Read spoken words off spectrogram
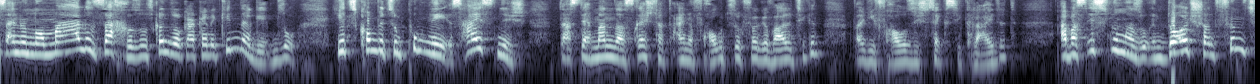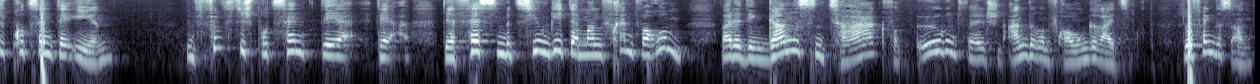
ist eine normale Sache, sonst können es auch gar keine Kinder geben. So, jetzt kommen wir zum Punkt. Nee, es heißt nicht, dass der Mann das Recht hat, eine Frau zu vergewaltigen, weil die Frau sich sexy kleidet. Aber es ist nun mal so, in Deutschland 50 Prozent der Ehen, in 50 Prozent der, der, der festen Beziehungen geht der Mann fremd. Warum? Weil er den ganzen Tag von irgendwelchen anderen Frauen gereizt wird. So fängt es an.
